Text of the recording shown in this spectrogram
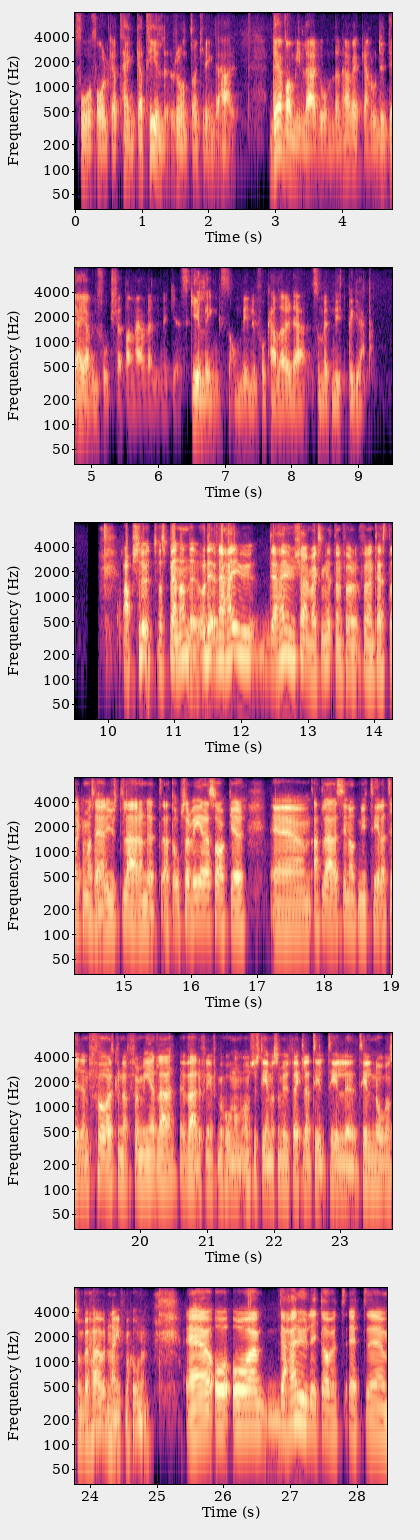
får folk att tänka till runt omkring det här. Det var min lärdom den här veckan och det är det jag vill fortsätta med väldigt mycket. Skillings, om vi nu får kalla det det, som ett nytt begrepp. Absolut, vad spännande. Och det, det, här är ju, det här är ju kärnverksamheten för, för en testare kan man säga, just lärandet. Att observera saker, eh, att lära sig något nytt hela tiden för att kunna förmedla värdefull information om, om systemet som utvecklar till, till, till någon som behöver den här informationen. Eh, och, och, Det här är ju lite av ett, ett eh,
